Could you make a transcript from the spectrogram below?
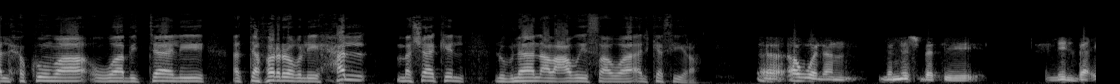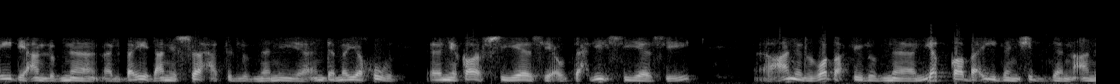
الحكومة وبالتالي التفرغ لحل مشاكل لبنان العويصة والكثيرة. أولا بالنسبة للبعيد عن لبنان البعيد عن الساحة اللبنانية عندما يخوض نقاش سياسي أو تحليل سياسي عن الوضع في لبنان يبقى بعيدا جدا عن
